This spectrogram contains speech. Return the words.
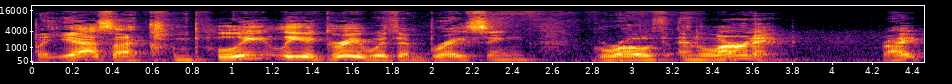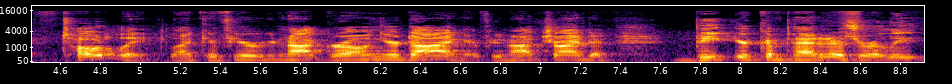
But yes, I completely agree with embracing growth and learning. Right? Totally. Like if you're not growing, you're dying. If you're not trying to beat your competitors or at least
